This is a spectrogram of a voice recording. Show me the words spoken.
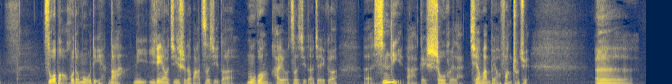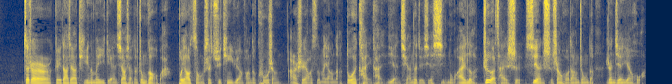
自我保护的目的，那你一定要及时的把自己的目光还有自己的这个呃心力啊给收回来，千万不要放出去。呃，在这儿给大家提那么一点小小的忠告吧。不要总是去听远方的哭声，而是要怎么样呢？多看一看眼前的这些喜怒哀乐，这才是现实生活当中的人间烟火。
